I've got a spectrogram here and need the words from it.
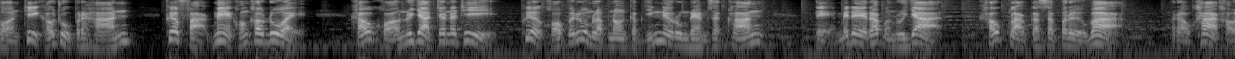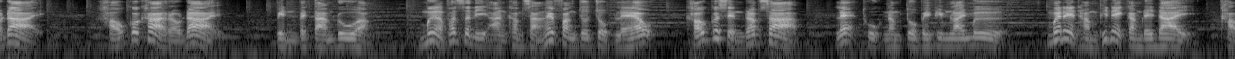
ตอนที่เขาถูกประหาร เพื่อฝากแม่ของเขาด้วย เขาขออนุญาตเจ้าหน้าที่ เพื่อขอไปร่วมหลับนอนกับหญิงในโรงแรมสักครั้ง แต่ไม่ได้รับอนุญาต เขากล่าวกับสับเปลอว่า เราฆ่าเขาได้ เขาก็ฆ่าเราได้ เป็นไปตามดวง เมื่อพัสดีอ่านคำสั่งให้ฟังจนจบแล้ว เขาก็เซ็นรับทราบ และถูกนำตัวไปพิมพ์ลายมือ ไม่ได้ทำพินัยกรรมใด ๆ เขา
